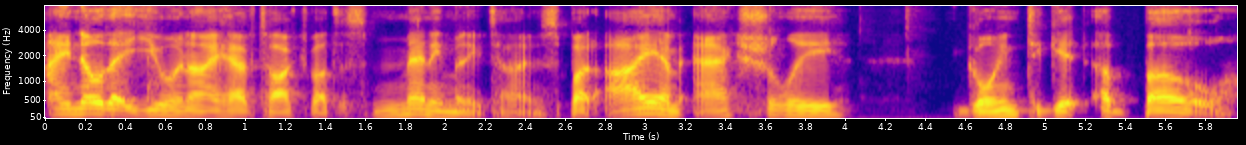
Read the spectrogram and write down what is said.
I know that you and I have talked about this many, many times, but I am actually going to get a bow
